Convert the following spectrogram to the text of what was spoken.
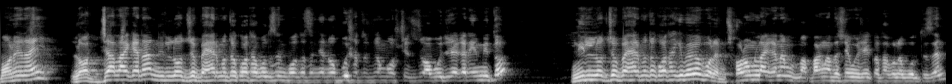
মনে নাই? লজ্জা লাগে না? নির্লজ্জ বেহের মতো কথা বলতেছেন বলতেছেন যে নব্বই শতাংশ মসজিদ অবৈধ জায়গা নির্মিত। নির্লজ্জ বেহের মতো কথা কীভাবে বলেন? শরম লাগে না? বাংলাদেশে বসে কথাগুলো বলতেছেন।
